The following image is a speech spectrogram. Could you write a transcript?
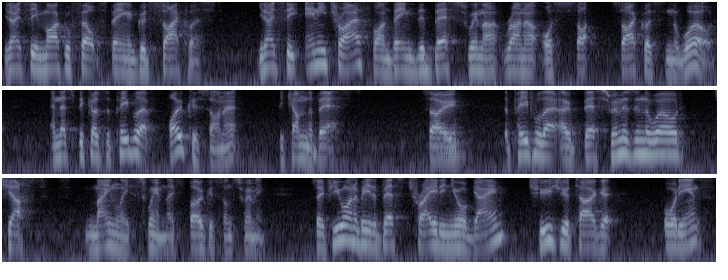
you don't see Michael Phelps being a good cyclist. You don't see any triathlon being the best swimmer, runner, or cyclist in the world. And that's because the people that focus on it become the best. So mm. the people that are best swimmers in the world just mainly swim, they focus on swimming. So if you want to be the best trade in your game, choose your target audience,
